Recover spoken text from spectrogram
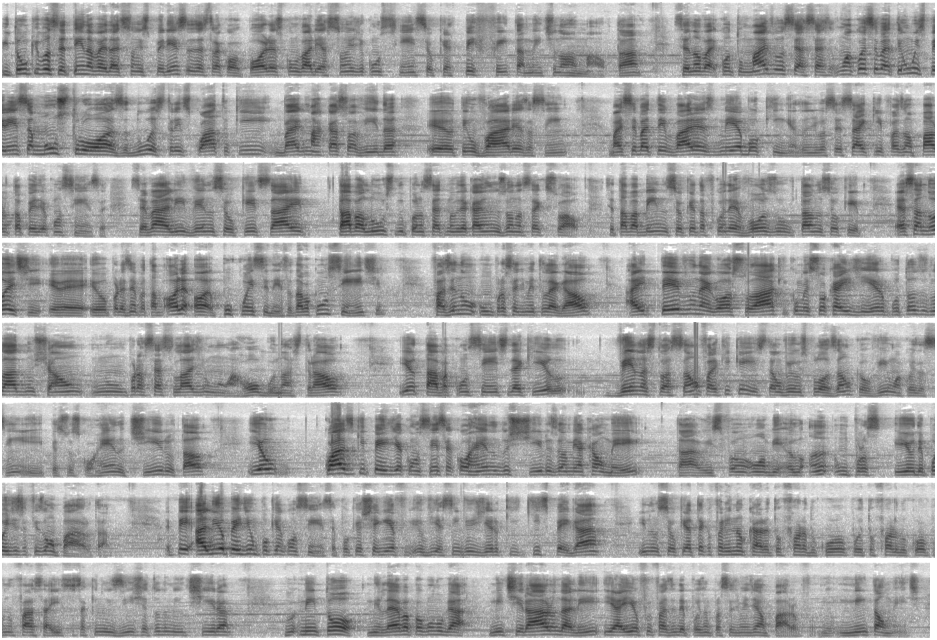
Então o que você tem, na verdade, são experiências extracorpóreas com variações de consciência, o que é perfeitamente normal, tá? Você não vai, quanto mais você acessa, uma coisa você vai ter uma experiência monstruosa, duas, três, quatro, que vai marcar sua vida. Eu tenho várias assim mas você vai ter várias meia boquinhas, onde você sai aqui, faz uma pausa, tal, perder a consciência. Você vai ali ver não sei o que, sai, estava lúcido, por um certo momento caiu em zona sexual. Você estava bem, não sei o que, tá ficou nervoso, tal, não sei o que. Essa noite, eu, eu por exemplo, estava, olha, olha, por coincidência, eu estava consciente, fazendo um, um procedimento legal, aí teve um negócio lá que começou a cair dinheiro por todos os lados no chão, num processo lá de um roubo no astral, e eu estava consciente daquilo, vendo a situação, falei, o que, que é isso? Então, vi uma explosão que eu vi, uma coisa assim, e pessoas correndo, tiro tal. E eu quase que perdi a consciência correndo dos tiros, eu me acalmei, tá? Isso foi um ambiente. Um, um, e eu depois disso eu fiz um amparo, tá? Ali eu perdi um pouquinho a consciência, porque eu cheguei, eu vi assim, vi o dinheiro que quis pegar e não sei o que, até que eu falei, não, cara, eu tô fora do corpo, eu tô fora do corpo, não faça isso, isso aqui não existe, é tudo mentira. mentor, me leva para algum lugar. Me tiraram dali e aí eu fui fazer depois um procedimento de amparo, mentalmente.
